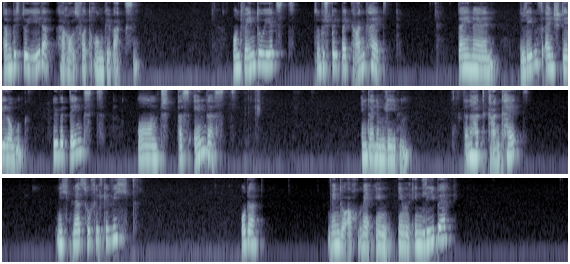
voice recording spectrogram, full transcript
dann bist du jeder Herausforderung gewachsen. Und wenn du jetzt zum Beispiel bei Krankheit deine Lebenseinstellung überdenkst und das änderst in deinem Leben, dann hat Krankheit nicht mehr so viel Gewicht. Oder wenn du auch mehr in, in, in Liebe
